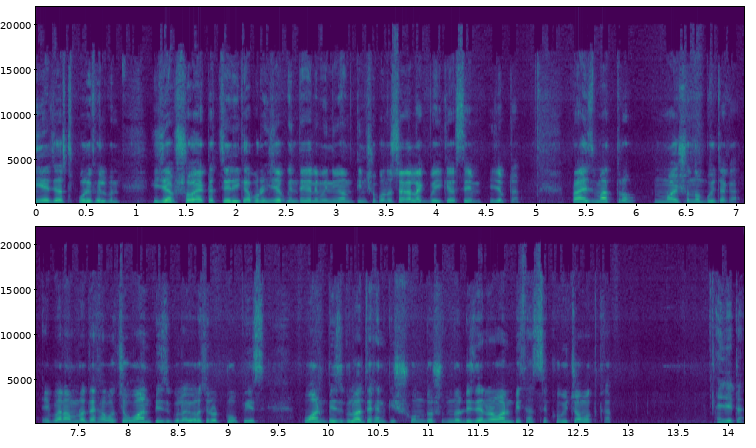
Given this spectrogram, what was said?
নিয়ে জাস্ট পরে ফেলবেন। হিজাব সহ, একটা চেরি কাপড় হিজাব কিনতে গেলে মিনিমাম তিনশো পঞ্চাশ টাকা লাগবে, এই সেম হিজাবটা। প্রাইস মাত্র নয়শো নব্বই টাকা। এবার আমরা দেখা হচ্ছে ওয়ান পিসগুলো এগুলো ছিল টু পিস ওয়ান পিসগুলো দেখেন কি সুন্দর সুন্দর ডিজাইনের ওয়ান পিস আছে, খুবই চমৎকার। এই যেটা।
